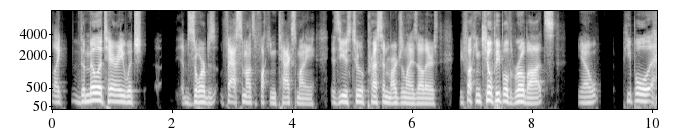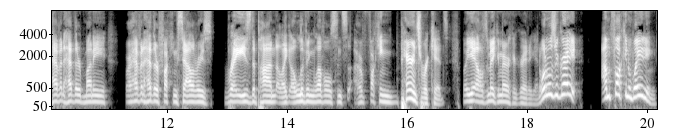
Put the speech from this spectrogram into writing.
Like the military, which absorbs vast amounts of fucking tax money, is used to oppress and marginalize others. We fucking kill people with robots. You know, people haven't had their money or haven't had their fucking salaries raised upon like a living level since our fucking parents were kids. But yeah, let's make America great again. When was it great? I'm fucking waiting.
